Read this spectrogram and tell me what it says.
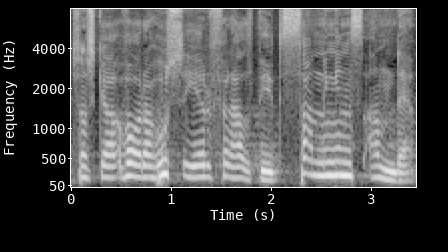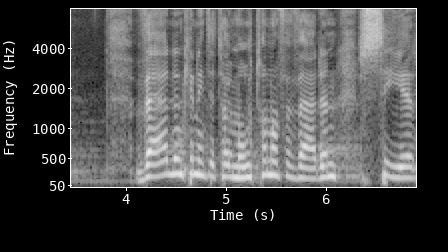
som ska vara hos er för alltid, sanningens ande. Världen kan inte ta emot honom för världen ser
